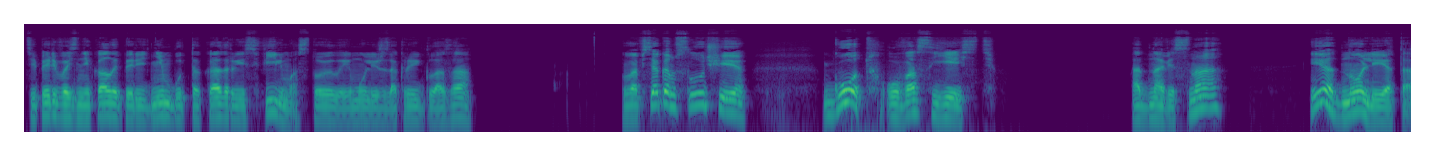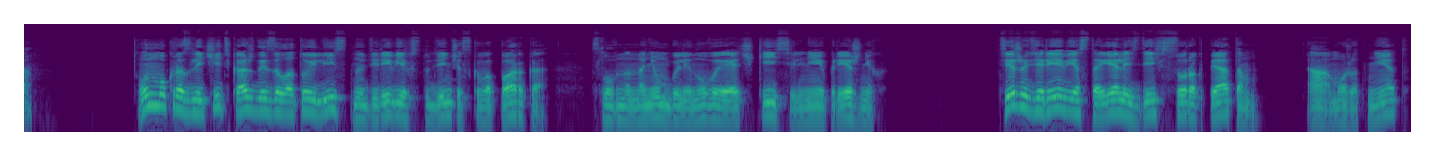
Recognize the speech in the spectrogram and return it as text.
теперь возникало перед ним будто кадры из фильма, стоило ему лишь закрыть глаза. Во всяком случае, год у вас есть. Одна весна И одно лето. Он мог различить каждый золотой лист на деревьях студенческого парка, словно на нем были новые очки, сильнее прежних. Те же деревья стояли здесь в сорок пятом, а может нет.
